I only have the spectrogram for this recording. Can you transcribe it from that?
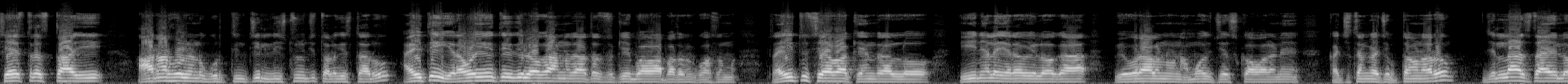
క్షేత్రస్థాయి అనర్హులను గుర్తించి లిస్టు నుంచి తొలగిస్తారు. అయితే ఇరవయో తేదీలోగా అన్నదాత సుఖీభావ పథకం కోసం రైతు సేవా కేంద్రాల్లో ఈ నెల ఇరవైలోగా వివరాలను నమోదు చేసుకోవాలని ఖచ్చితంగా చెప్తా ఉన్నారు. జిల్లా స్థాయిలో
